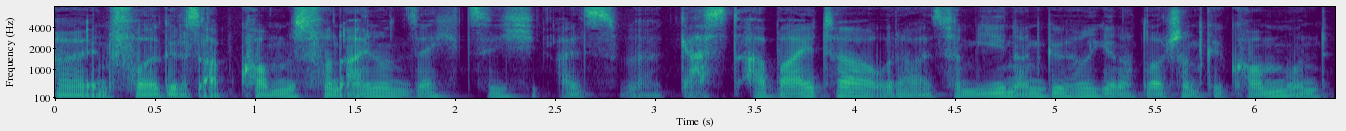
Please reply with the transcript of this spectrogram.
infolge des Abkommens von 61 als äh, Gastarbeiter oder als Familienangehörige nach Deutschland gekommen und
